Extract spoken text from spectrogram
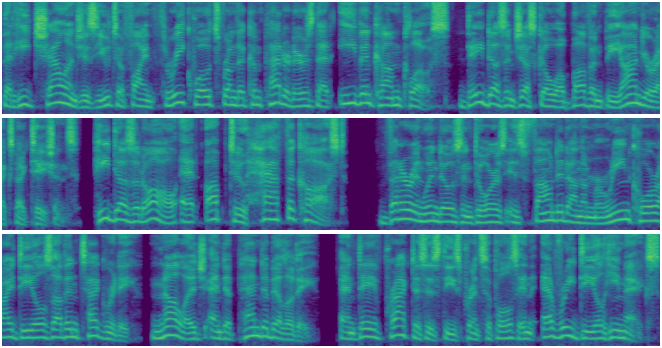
that he challenges you to find three quotes from the competitors that even come close. Dave doesn't just go above and beyond your expectations, he does it all at up to half the cost. Veteran Windows and Doors is founded on the Marine Corps ideals of integrity, knowledge, and dependability. And Dave practices these principles in every deal he makes.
